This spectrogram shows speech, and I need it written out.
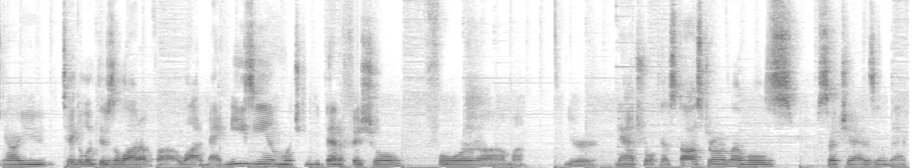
you know, you take a look. There's a lot of uh, a lot of magnesium, which can be beneficial for um, your natural testosterone levels, such as in that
